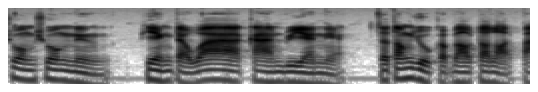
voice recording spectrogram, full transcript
ช่วงช่วงหนึ่ง เพียงแต่ว่าการเรียนเนี่ยจะต้องอยู่กับเราตลอดไป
